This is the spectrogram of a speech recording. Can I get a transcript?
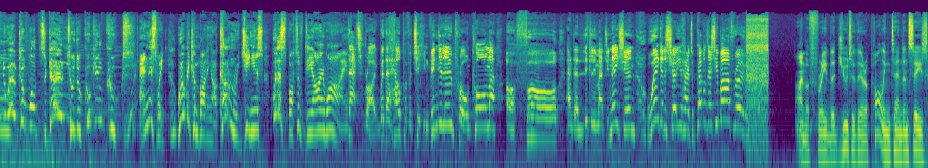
And welcome once again to the Cooking Cooks. And this week, we'll be combining our culinary genius with a spot of DIY. That's right, with the help of a chicken vindaloo, prawn korma, a pho, and a little imagination, we're going to show you how to pebble dash your bathroom. I'm afraid that due to their appalling tendencies,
